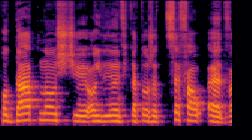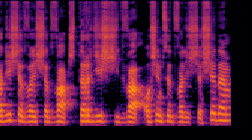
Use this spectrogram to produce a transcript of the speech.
podatność e, o identyfikatorze CVE 2022 42 827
